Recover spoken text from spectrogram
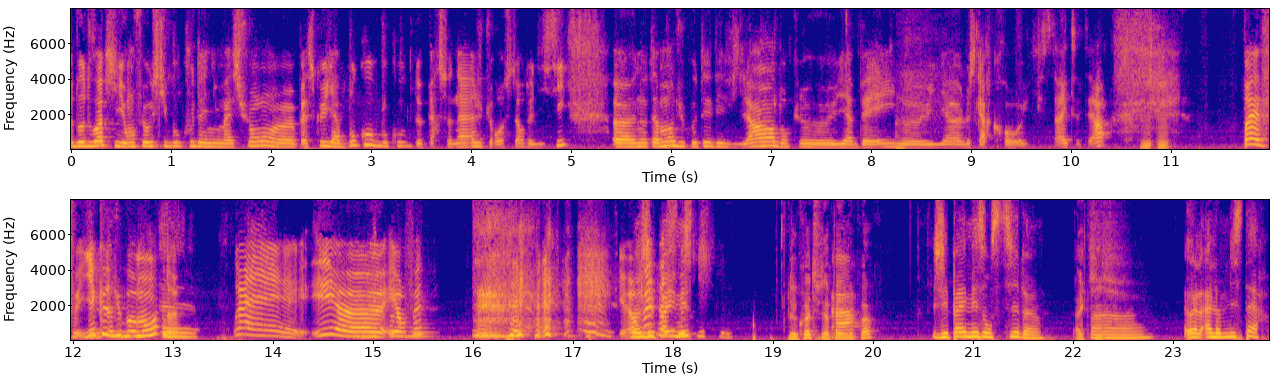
d'autres voix qui ont fait aussi beaucoup d'animations euh, parce qu'il y a beaucoup beaucoup de personnages du roster de DC, euh, notamment du côté des vilains. Donc euh, il y a Bane, euh, il y a le Scarecrow, etc., etc. Mhm. Bref, il y a que du beau monde. Ouais. Et, euh, et en fait. Et en moi, fait, j'ai pas aimé son style. De quoi tu n'as pas Ah. aimé quoi? J'ai pas aimé son style. À qui? Euh, à l'homme mystère.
